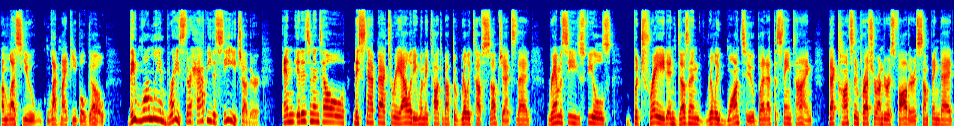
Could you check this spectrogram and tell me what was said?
unless you let my people go, they warmly embrace. They're happy to see each other. And it isn't until they snap back to reality when they talk about the really tough subjects that Ramesses feels betrayed and doesn't really want to, but at the same time, that constant pressure under his father is something that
